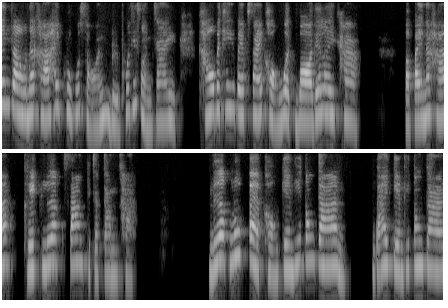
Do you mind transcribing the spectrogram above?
ให้เรานะคะให้ครูผู้สอนหรือผู้ที่สนใจ เข้าไปที่เว็บไซต์ของ Word w a l l ได้เลยค่ะ ต่อไปนะคะ คลิกเลือกสร้างกิจกรรมค่ะ เลือกรูปแบบของเกมที่ต้องการ ได้เกมที่ต้องการ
